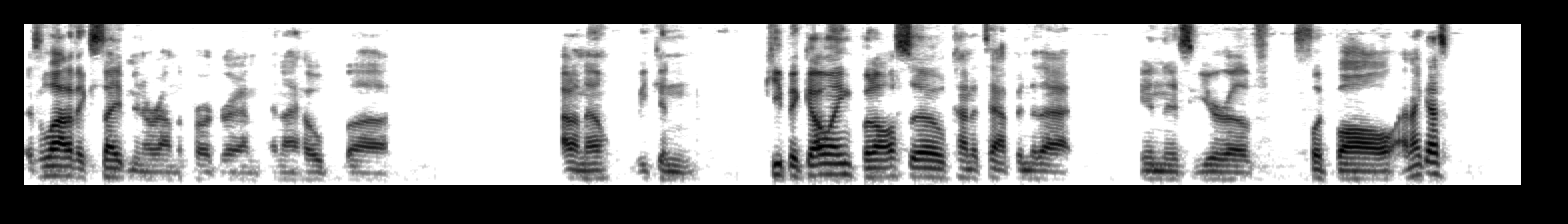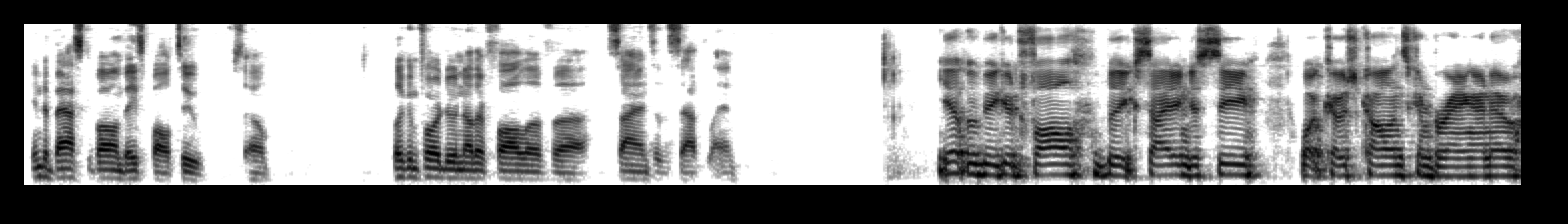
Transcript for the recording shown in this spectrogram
there's a lot of excitement around the program, and I hope uh, I don't know we can keep it going, but also kind of tap into that in this year of football and I guess into basketball and baseball too. So looking forward to another fall of uh, Science of the Southland. Yep, it'll be a good fall. It'll be exciting to see what Coach Collins can bring. I know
